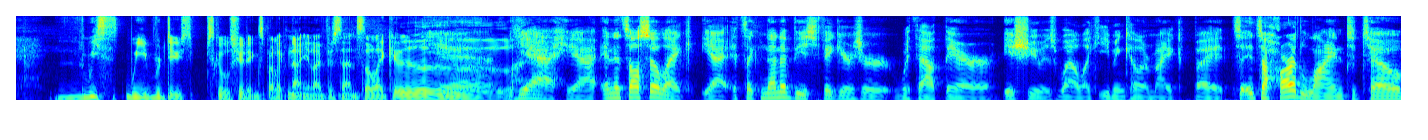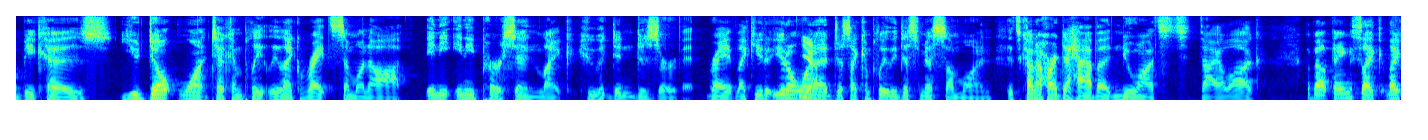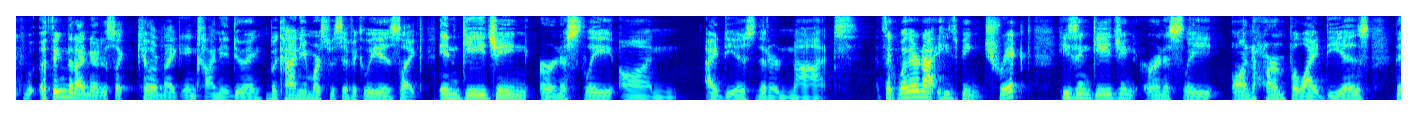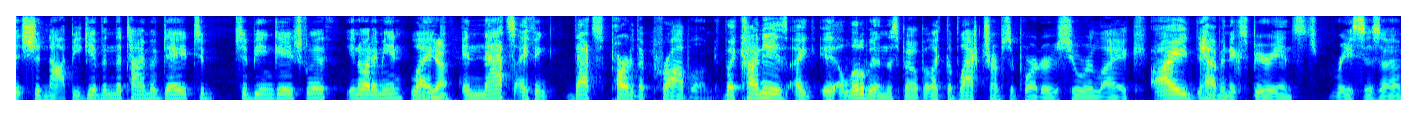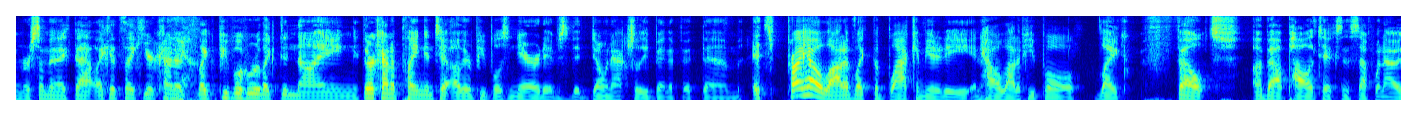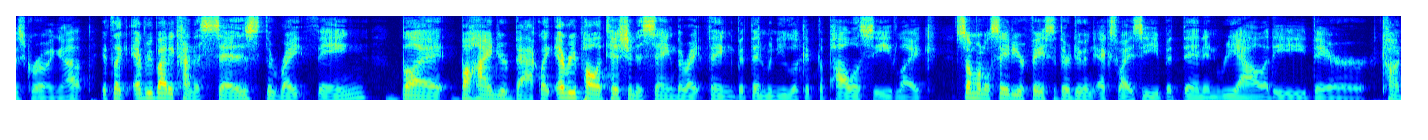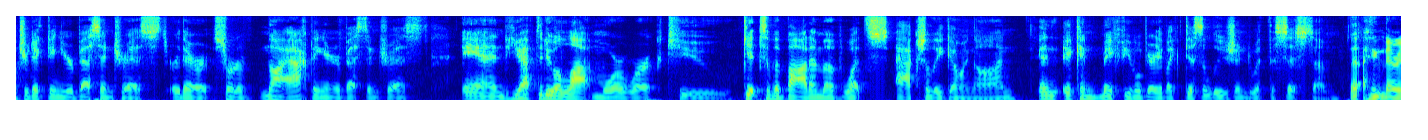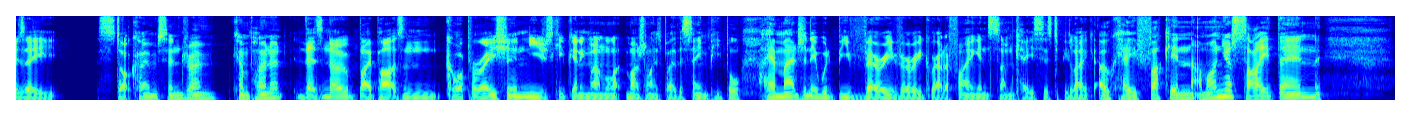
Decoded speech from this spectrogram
we we reduce school shootings by like ninety nine percent. So like, ugh. Yeah, yeah, yeah. And it's also like, yeah, it's like none of these figures are without their issue as well, like even Killer Mike. But it's, it's a hard line to toe because you don't want to completely like write someone off. Any any person like who didn't deserve it, right? Like you you don't want to Yeah. just like completely dismiss someone. It's kind of hard to have a nuanced dialogue about things like like a thing that I noticed like Killer Mike and Kanye doing, but Kanye more specifically is like engaging earnestly on ideas that are not it's like whether or not he's being tricked, he's engaging earnestly on harmful ideas that should not be given the time of day to to be engaged with. You know what I mean? Like Yeah. and that's I think that's part of the problem. Like Kanye is like a little bit in this boat, but like the black Trump supporters who are like, I haven't experienced racism or something like that. Like it's like you're kind of like people who are like denying they're kind of playing into other people's narratives that don't actually benefit them. It's probably how a lot of like the black community and how a lot of people like felt about politics and stuff when I was growing up. It's like everybody kind of says the right thing, but behind your back, like every politician is saying the right thing, but then when you look at the policy, like someone will say to your face that they're doing XYZ, but then in reality, they're contradicting your best interest or they're sort of not acting in your best interest. And you have to do a lot more work to get to the bottom of what's actually going on. And it can make people very like disillusioned with the system. I think there is a Stockholm syndrome component. There's no bipartisan cooperation. You just keep getting marginalized by the same people. I imagine it would be very, very gratifying in some cases to be like, okay, fucking, I'm on your side then.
